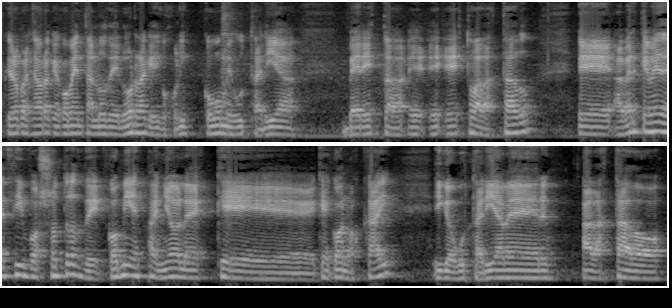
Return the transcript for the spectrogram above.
quiero por ejemplo ahora que comentan lo de Lorna, que digo, jolín, cómo me gustaría ver esta, eh, eh, esto adaptado. Eh, a ver qué me decís vosotros de cómics españoles que, que conozcáis y que os gustaría ver adaptados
